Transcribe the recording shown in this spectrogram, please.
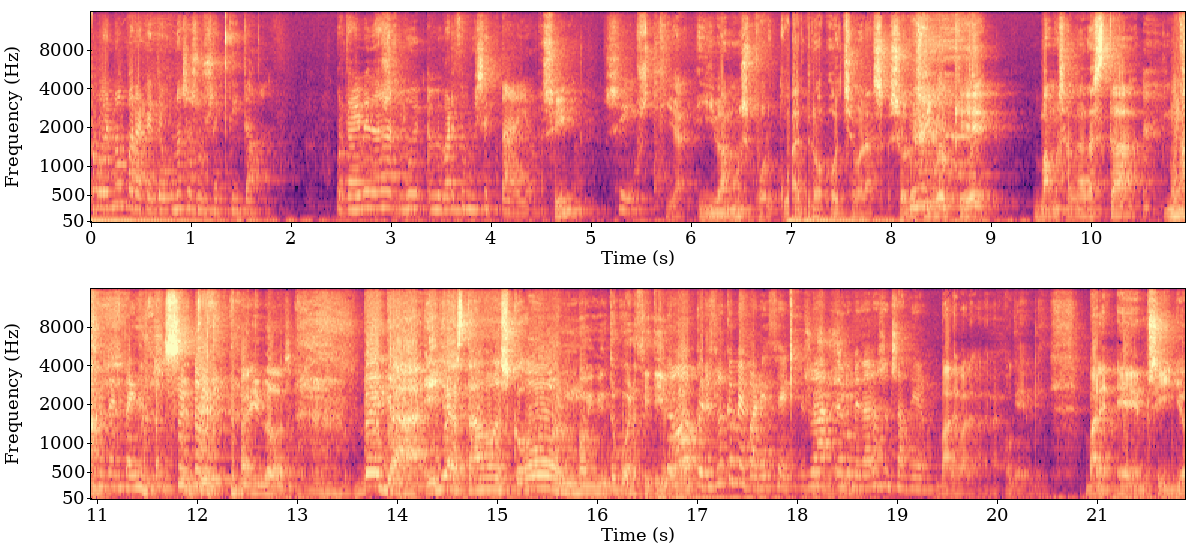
lo bueno para que te unas a su sectita. Porque a mí me, da Sí. muy- me parece muy sectario. ¿Sí? Sí. Hostia, y vamos por 4, 8 horas. Solo os digo que vamos a hablar hasta... 72. 72. Venga, y ya estamos con movimiento coercitivo. ¿eh? No, pero es lo que me parece, es Sí, la- sí, lo que me da la sensación. Vale, vale, vale, vale. Ok, ok. Vale, eh, sí, yo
